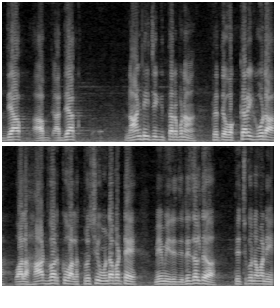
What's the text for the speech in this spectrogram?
అధ్యా అధ్యా నాన్ టీచింగ్ తరపున ప్రతి ఒక్కరికి కూడా వాళ్ళ హార్డ్ వర్క్ వాళ్ళ కృషి ఉండబట్టే మేము ఈ రిజల్ట్ తెచ్చుకున్నామని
